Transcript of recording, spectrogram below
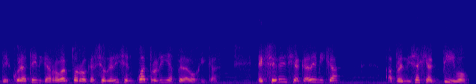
de escuelas técnicas Roberto Roca se organiza en cuatro líneas pedagógicas. Excelencia académica, aprendizaje activo,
